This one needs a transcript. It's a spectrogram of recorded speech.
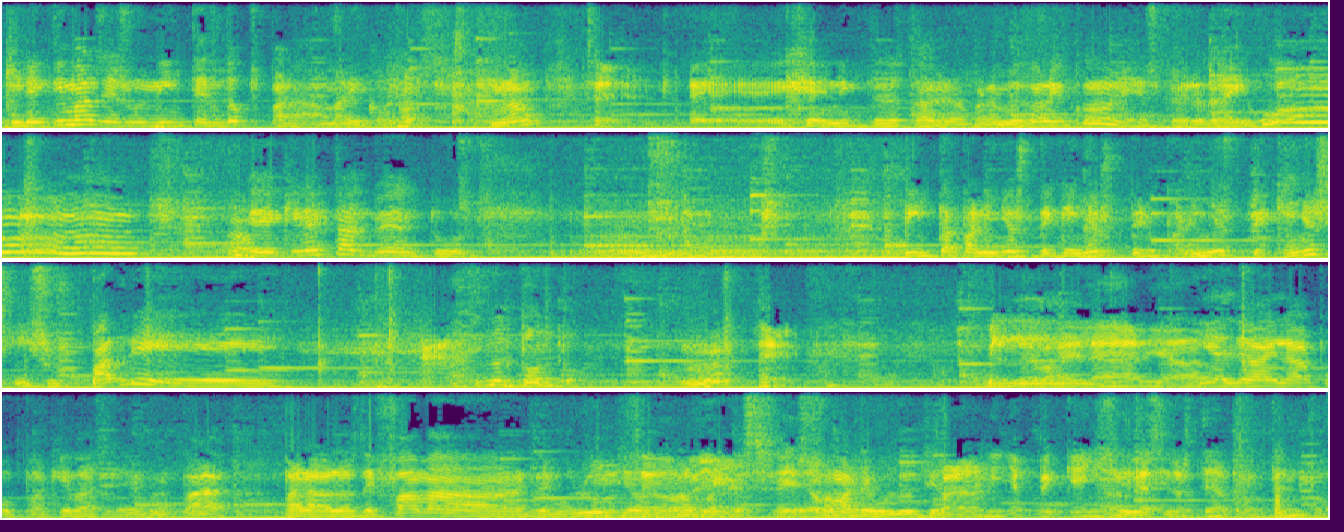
Kinectimals es un Nintendo para maricones, ¿no? Sí. Eh, que Nintendo está era para maricones, pero da igual. Eh, Kinect Adventures. Mm, Pinta para niños pequeños, pero para niños pequeños y sus padres haciendo el tonto. ¿no? Sí. El de bailar ya. Y el de bailar, pues ¿para qué va a ser? Pues para, para los de Fama Revolution, Sí, ¿no? hombre, Porque yo es, sé, es o Fama Revolution. Para los niños pequeños, Sí, que así sí. los tienen contentos.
